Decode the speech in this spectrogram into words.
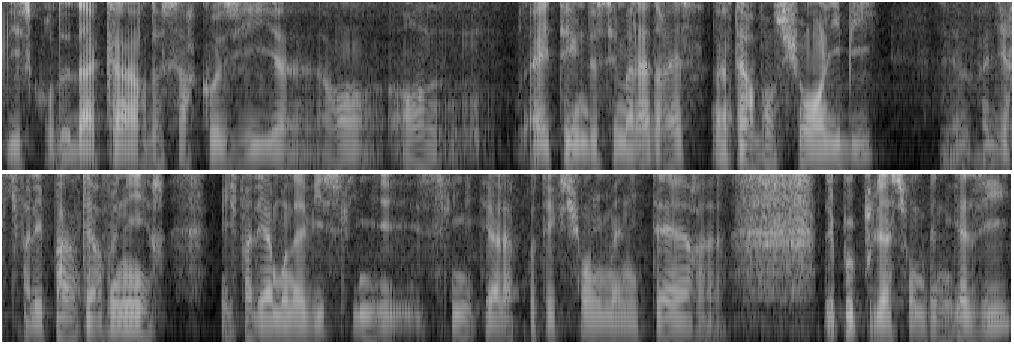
Le discours de Dakar, de Sarkozy a été une de ces maladresses. L'intervention en Libye, ça ne veut pas dire qu'il ne fallait pas intervenir, mais il fallait, à mon avis, se, limiter à la protection humanitaire euh, des populations de Benghazi.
